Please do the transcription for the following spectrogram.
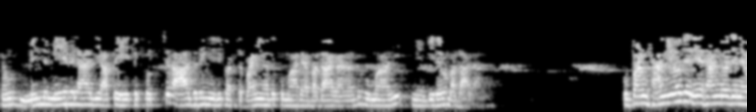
නමුත් මෙන්න මේ වෙලාවේදී අපේ හිත කොච්චර ආදරෙන් ඉලිපත්ත පයින්නද කුමාරයා බදා ගන්නද කුමාරි මේ විදව බදා ගන්නවා. උපන් සංයෝජනයේ සංයෝජනයේ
